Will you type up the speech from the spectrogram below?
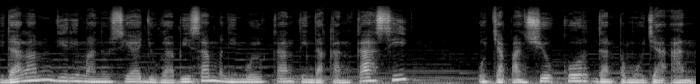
di dalam diri manusia juga bisa menimbulkan tindakan kasih, ucapan syukur, dan pemujaan.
